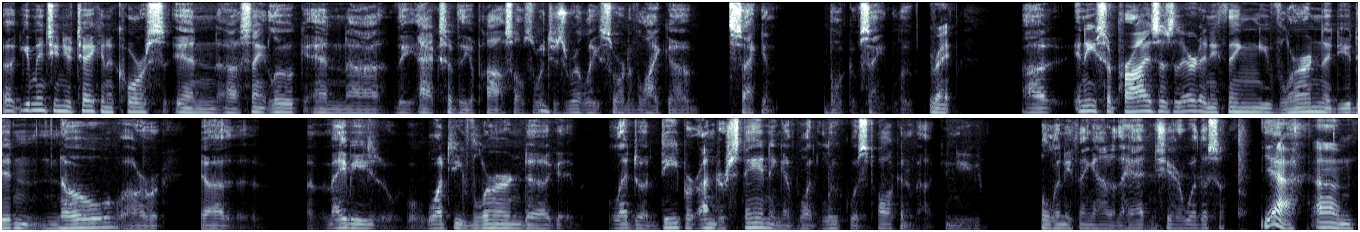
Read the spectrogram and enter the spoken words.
Uh, you mentioned you're taking a course in uh, St. Luke and uh, the Acts of the Apostles, which is really sort of like a second book of St. Luke. right. Uh, any surprises there? Anything you've learned that you didn't know, or uh, maybe what you've learned uh, led to a deeper understanding of what Luke was talking about? Can you pull anything out of the hat and share with us? Yeah. Um.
